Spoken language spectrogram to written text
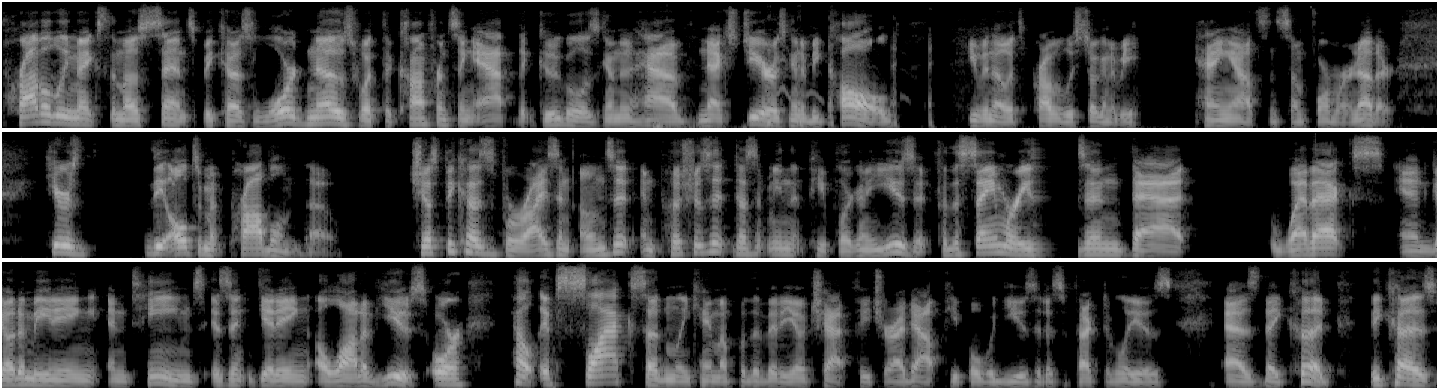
probably makes the most sense because Lord knows what the conferencing app that Google is going to have next year is going to be called, even though it's probably still going to be Hangouts in some form or another. Here's the ultimate problem, though just because Verizon owns it and pushes it doesn't mean that people are going to use it. For the same reason that WebEx and GoToMeeting and Teams isn't getting a lot of use. Or hell, if Slack suddenly came up with a video chat feature, I doubt people would use it as effectively as as they could because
